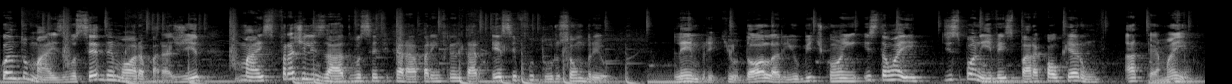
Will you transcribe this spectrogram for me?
Quanto mais você demora para agir, mais fragilizado você ficará para enfrentar esse futuro sombrio. Lembre que o dólar e o Bitcoin estão aí, disponíveis para qualquer um. Até amanhã.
